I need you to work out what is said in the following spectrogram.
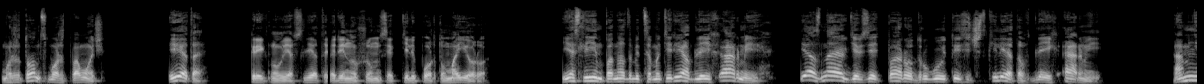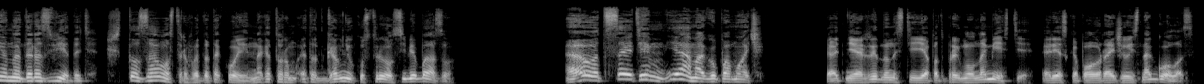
Может, он сможет помочь. И это, крикнул я вслед ринувшемуся к телепорту майору. Если им понадобится материал для их армии, я знаю, где взять пару-другую тысяч скелетов для их армии. А мне надо разведать, что за остров это такой, на котором этот говнюк устроил себе базу. А вот с этим я могу помочь. От неожиданности я подпрыгнул на месте, резко поворачиваясь на голос.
